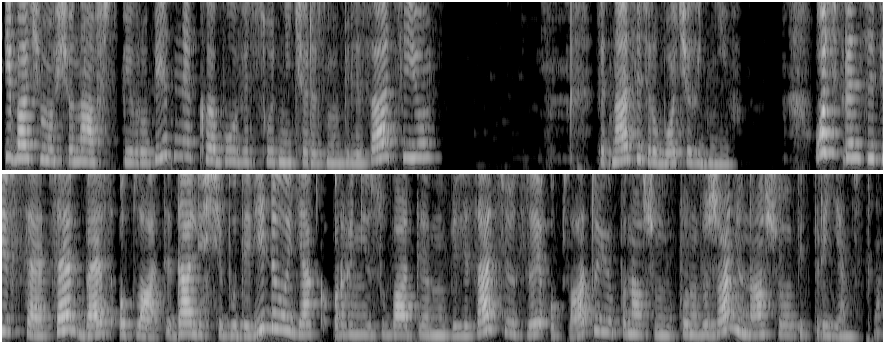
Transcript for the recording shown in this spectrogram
і бачимо, що наш співробітник був відсутній через мобілізацію 15 робочих днів. Ось, в принципі, все. Це без оплати. Далі ще буде відео, як організувати мобілізацію з оплатою по нашому по бажанню нашого підприємства.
